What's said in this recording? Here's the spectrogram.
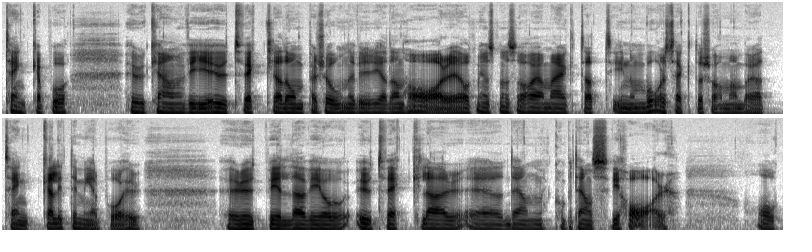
tänka på hur kan vi utveckla de personer vi redan har? Åtminstone så har jag märkt att inom vår sektor så har man börjat tänka lite mer på hur, hur utbildar vi och utvecklar eh, den kompetens vi har? Och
